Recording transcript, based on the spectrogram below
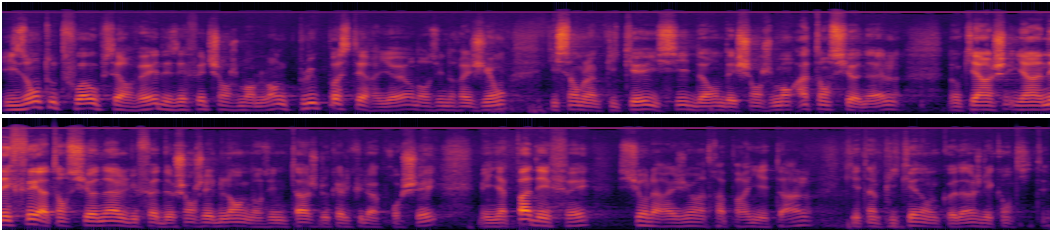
ils ont toutefois observé des effets de changement de langue plus postérieurs dans une région qui semble impliquée ici dans des changements attentionnels. Donc il y, a un, effet attentionnel du fait de changer de langue dans une tâche de calcul approché, mais il n'y a pas d'effet sur la région intrapariétale qui est impliquée dans le codage des quantités.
